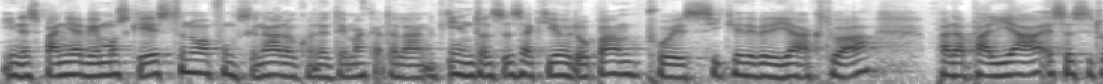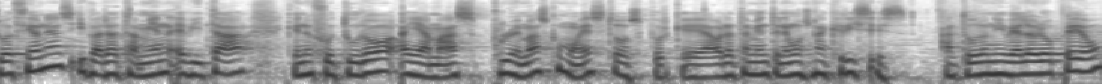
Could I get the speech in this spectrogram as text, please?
Y en España vemos que esto no ha funcionado con el tema catalán. Y entonces aquí Europa pues sí que debería actuar para paliar esas situaciones y para también evitar que en el futuro haya más problemas como estos, porque ahora también tenemos una crisis a todo nivel europeo,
